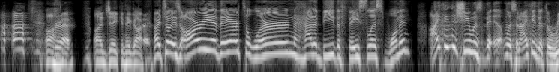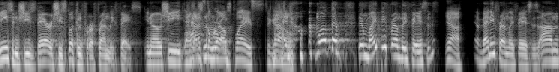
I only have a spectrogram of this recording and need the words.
on, Correct. on Jaqen H'ghar. All right, so is Arya there to learn how to be the faceless woman? I think that she was. The, listen, I think that the reason she's there is she's looking for a friendly face. You know, she well, that's the wrong else. place to go. well, there there might be friendly faces. Yeah. yeah, many friendly faces. Um,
